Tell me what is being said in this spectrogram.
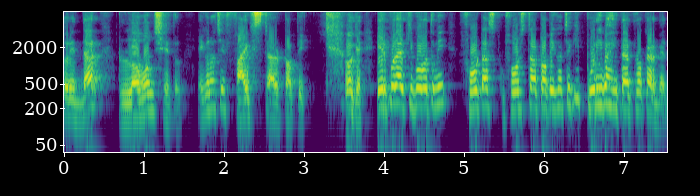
তরিদ্দার, লবণ সেতু। এগুলো হচ্ছে ফাইভ স্টার টপিক ওকে এরপরে আর কি বলব তুমি? ফোরটা ফোর স্টার টপিক হচ্ছে কি? পরিবাহিতার প্রকারভেদ।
